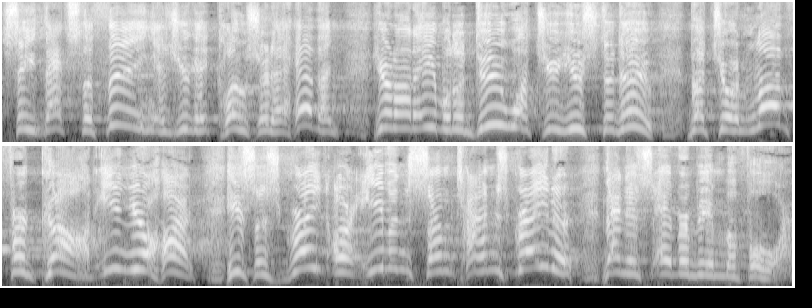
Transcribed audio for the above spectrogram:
See, that's the thing. As you get closer to heaven, you're not able to do what you used to do. But your love for God in your heart is as great or even sometimes greater than it's ever been before.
